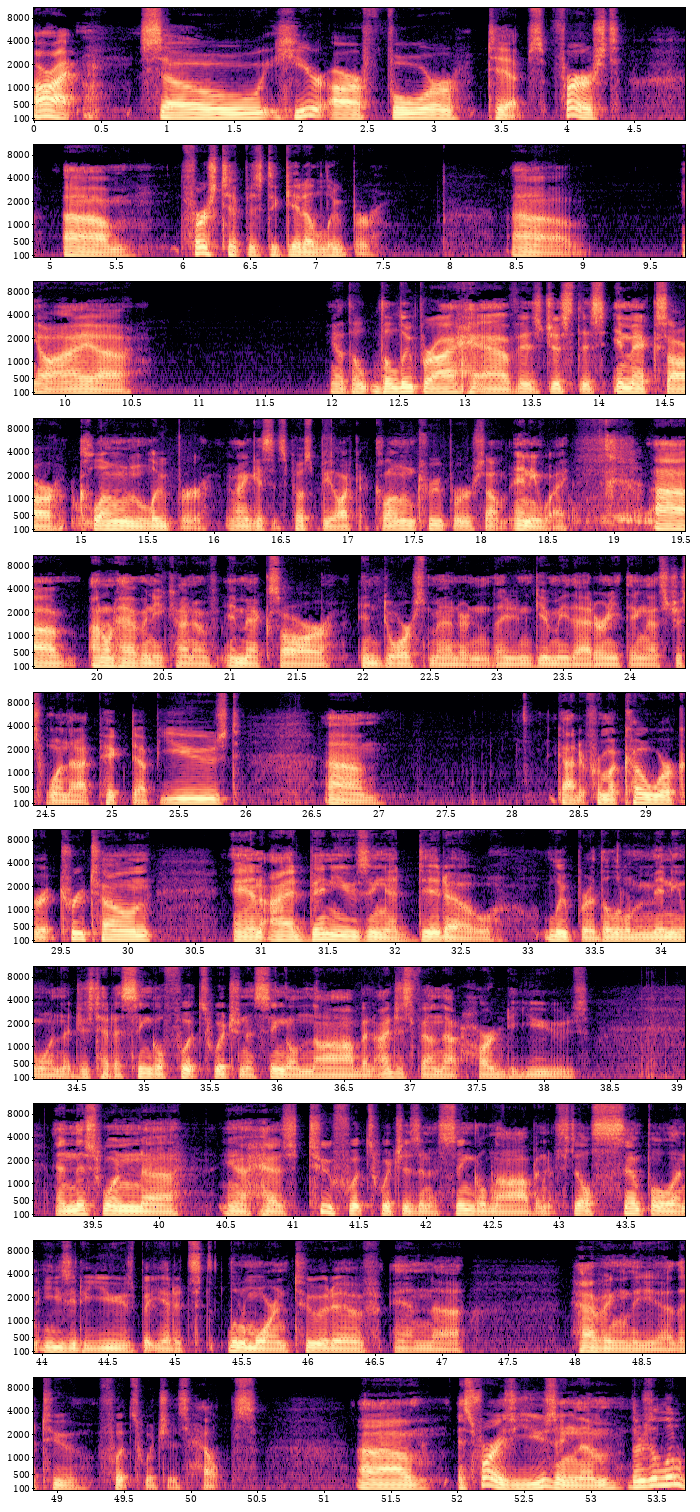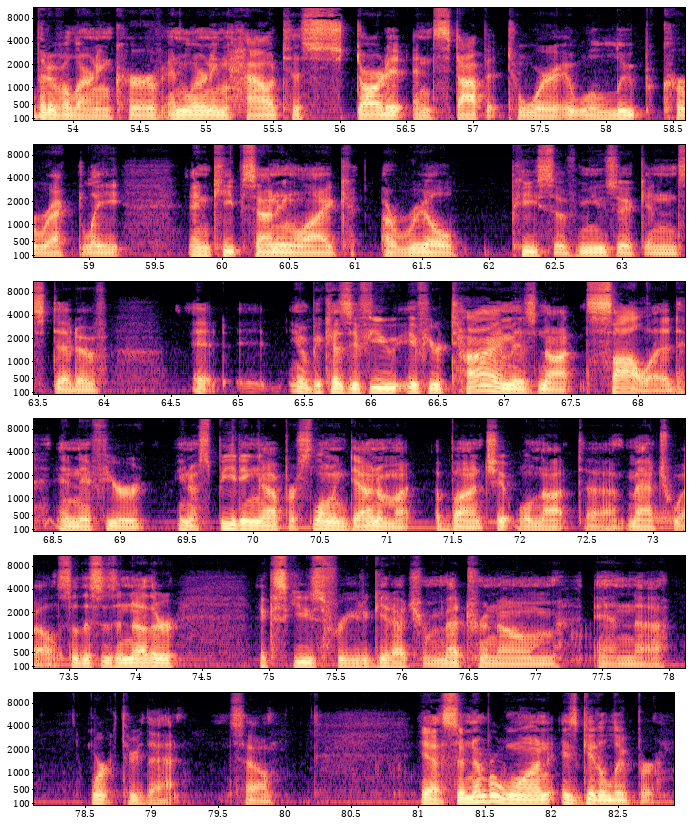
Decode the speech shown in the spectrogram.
All right. So here are four tips. First, um, first tip is to get a looper. Uh, you know, I, uh, you know, the, the looper I have is just this MXR clone looper. And I guess it's supposed to be like a clone trooper or something. Anyway, uh, I don't have any kind of MXR endorsement and they didn't give me that or anything. That's just one that I picked up used. Um, got it from a coworker at Truetone. And I had been using a Ditto looper, the little mini one that just had a single foot switch and a single knob. And I just found that hard to use. And this one, uh, you know, has two foot switches and a single knob, and it's still simple and easy to use, but yet it's a little more intuitive, and uh, having the uh, the two foot switches helps. Um, as far as using them, there's a little bit of a learning curve and learning how to start it and stop it to where it will loop correctly and keep sounding like a real piece of music instead of it you know because if you if your time is not solid and if you're you know speeding up or slowing down a, mu- a bunch, it will not uh, match well. So this is another excuse for you to get out your metronome and uh, work through that. So yeah, so number one is get a looper.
